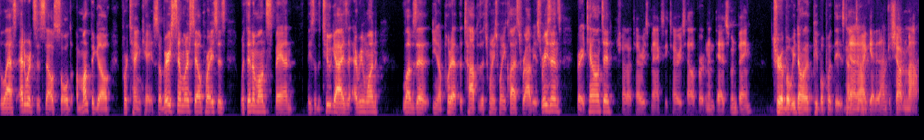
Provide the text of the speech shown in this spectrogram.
The last Edwards to sell sold a month ago for 10K. So very similar sale prices within a month span. These are the two guys that everyone loves that you know put at the top of the 2020 class for obvious reasons. Very talented. Shout out Tyrese Maxey, Tyrese Haliburton, and Desmond Bane. True, but we don't let people put these. Yeah, no, I get it. I'm just shouting them out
